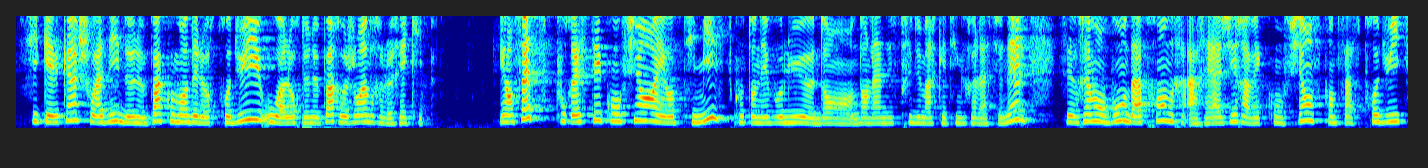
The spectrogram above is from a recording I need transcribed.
si quelqu'un choisit de ne pas commander leurs produits ou alors de ne pas rejoindre leur équipe. Et en fait, pour rester confiant et optimiste quand on évolue euh, dans, dans l'industrie du marketing relationnel, c'est vraiment bon d'apprendre à réagir avec confiance quand ça se produit.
